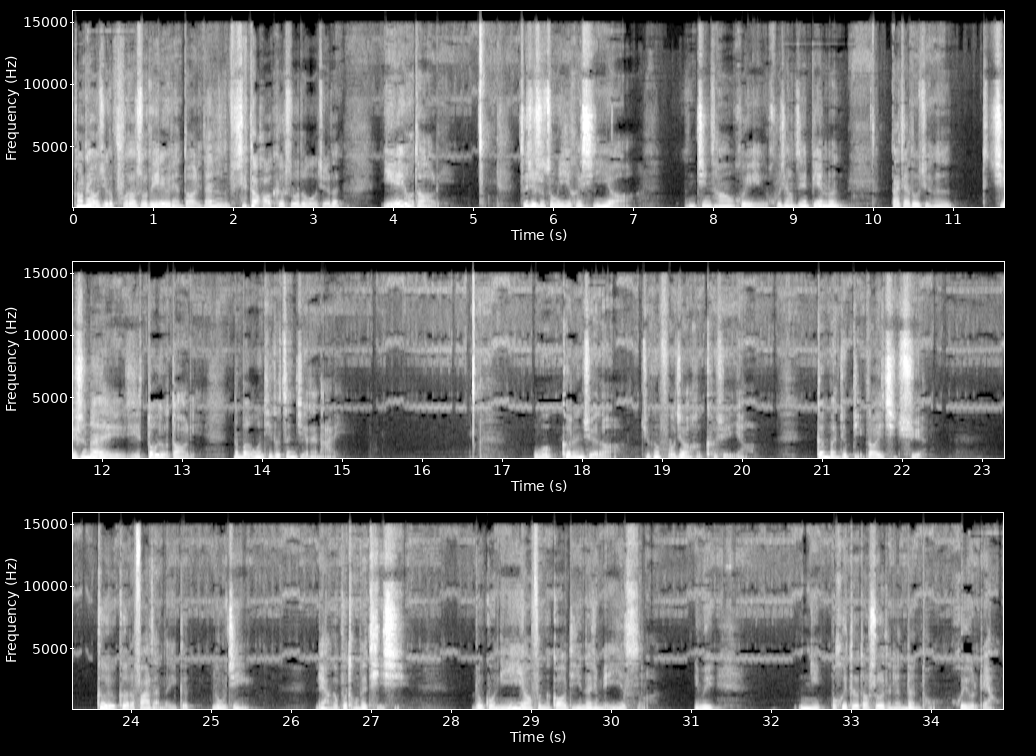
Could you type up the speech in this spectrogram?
刚才我觉得葡萄说的也有点道理，但是现在豪客说的，我觉得也有道理。这就是中医和西医啊，嗯，经常会互相之间辩论，大家都觉得其实呢也都有道理。那么问题的症结在哪里？我个人觉得啊，就跟佛教和科学一样，根本就比不到一起去，各有各的发展的一个路径，两个不同的体系。如果你硬要分个高低，那就没意思了，因为你不会得到所有的人认同，会有两，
